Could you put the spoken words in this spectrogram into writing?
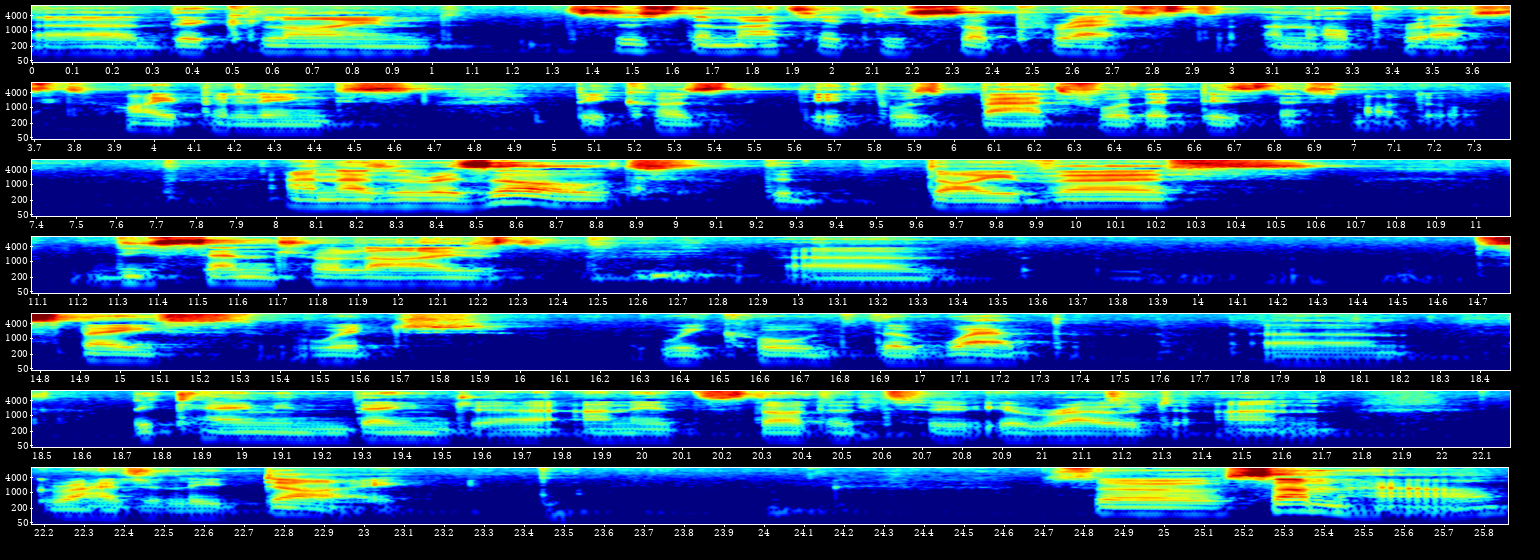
uh, declined, systematically suppressed and oppressed hyperlinks because it was bad for the business model. And as a result, the diverse, decentralized uh, space, which we called the web, um, became in danger and it started to erode and gradually die. So somehow,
